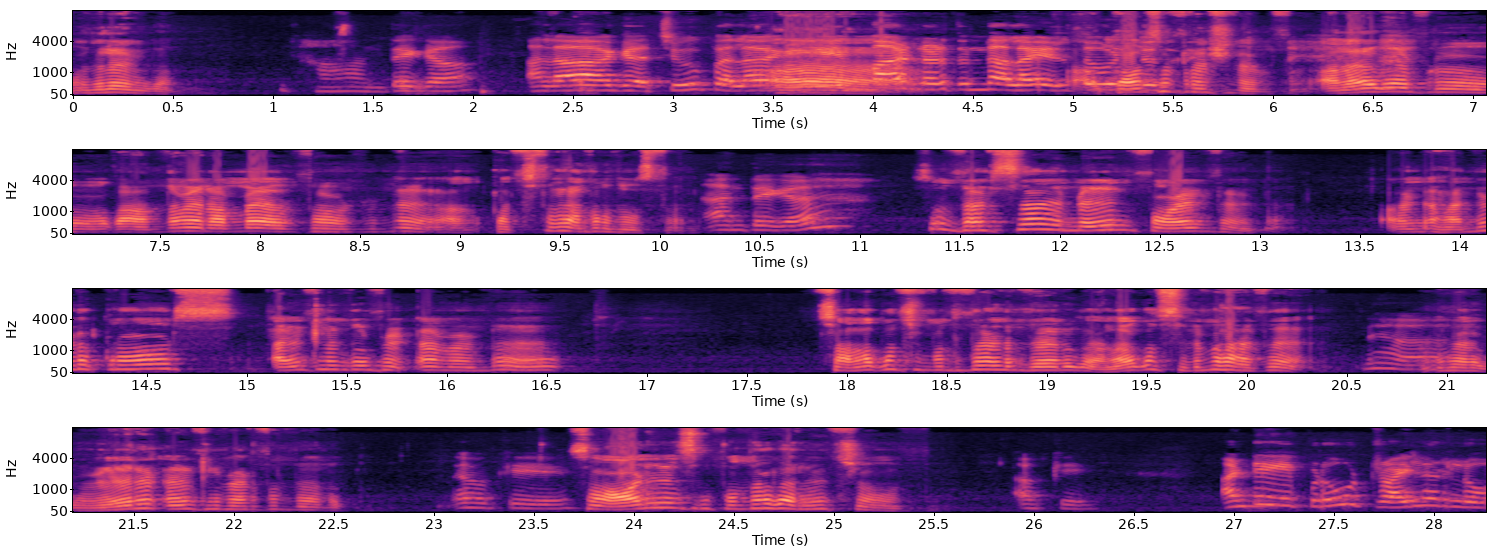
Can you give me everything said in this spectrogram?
వదిలేదు కదా అంతేగా. అలాగా చూపు అలాగే. ఏం మాట్లాడుతుంటే అలా వెళ్తూ కాన్సన్ట్రేషన్ అలాగే ఇప్పుడు ఒక అందమైన అమ్మాయి వెళ్తూ ఉంటుంటే ఖచ్చితంగా అందరూ చూస్తారు అంతేగా? సో దట్స్ మెయిన్ పాయింట్ అండి అండ్ హండ్రెడ్ క్రోర్స్ ఎందుకు పెట్టామంటే చాలా కొంచెం ముందుతాడు లేదు ఎలాగో సినిమా మనకు వేరే టైటిల్ పెడుతున్నాను ఓకే. సో ఆడియన్స్కి తొందరగా రీచ్ అవ్వదు ఓకే. అంటే ఇప్పుడు ట్రైలర్లో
